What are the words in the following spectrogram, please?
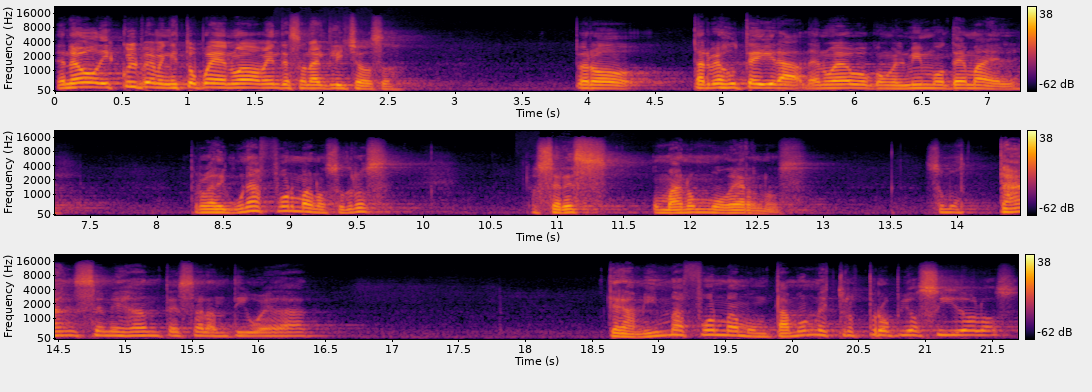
De nuevo, discúlpeme, esto puede nuevamente sonar clichoso. Pero tal vez usted irá de nuevo con el mismo tema él. Pero de alguna forma nosotros, los seres humanos modernos, somos tan semejantes a la antigüedad. De la misma forma montamos nuestros propios ídolos.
